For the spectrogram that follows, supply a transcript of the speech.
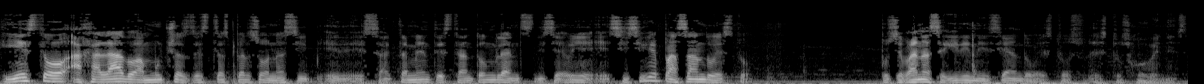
Y esto ha jalado a muchas de estas personas y eh, exactamente Stanton Glantz dice, oye, eh, si sigue pasando esto, pues se van a seguir iniciando estos, estos jóvenes.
